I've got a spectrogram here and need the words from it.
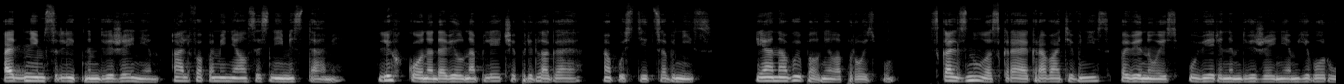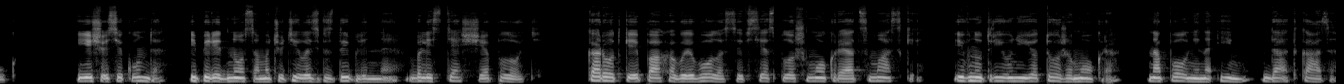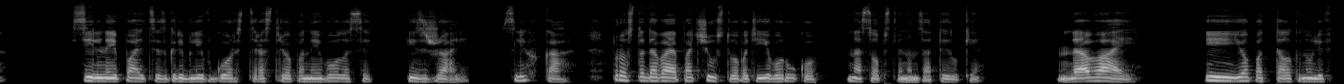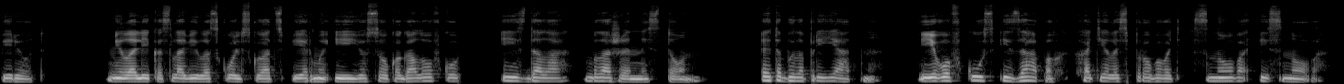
Одним слитным движением Альфа поменялся с ней местами. Легко надавил на плечи, предлагая опуститься вниз. И она выполнила просьбу. Скользнула с края кровати вниз, повинуясь уверенным движениям его рук. Еще секунда, и перед носом очутилась вздыбленная, блестящая плоть. Короткие паховые волосы, все сплошь мокрые от смазки, и внутри у нее тоже мокро, наполнена им до отказа. Сильные пальцы сгребли в горсть растрепанные волосы и сжали, слегка, просто давая почувствовать его руку на собственном затылке. «Давай!» И ее подтолкнули вперед. Милолика словила скользкую от спермы и ее сока головку и издала блаженный стон. Это было приятно. Его вкус и запах хотелось пробовать снова и снова.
